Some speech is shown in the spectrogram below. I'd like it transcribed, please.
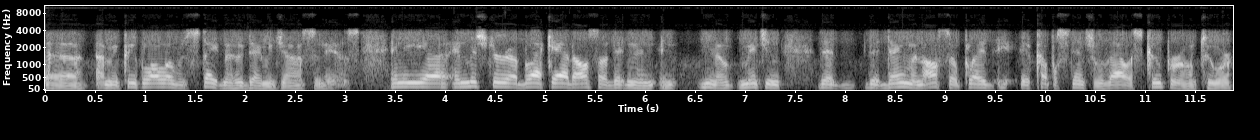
Uh, I mean, people all over the state know who Damon Johnson is, and he uh, and Mr. uh, Black Cat also didn't, in, in, you know, mention that that Damon also played a couple stints with Alice Cooper on tour.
